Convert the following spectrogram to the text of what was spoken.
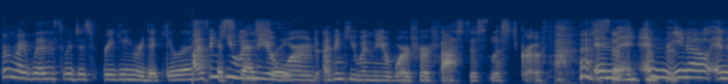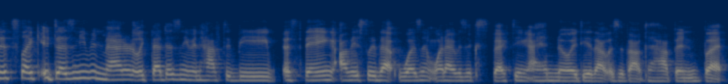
for my list, which is freaking ridiculous. I think you win the award. I think you win the award for fastest list growth. and and you know, and it's like it doesn't even matter. Like that doesn't even have to be a thing. Obviously, that wasn't what I was expecting. I had no idea that was about to happen, but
